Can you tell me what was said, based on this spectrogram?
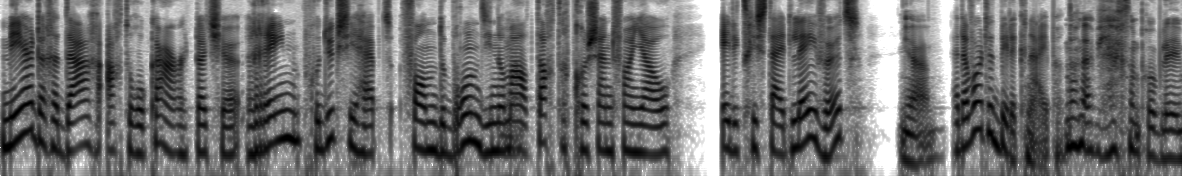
meerdere dagen achter elkaar dat je geen productie hebt van de bron die normaal 80% van jouw elektriciteit levert. Ja. En dan wordt het billen knijpen. Dan heb je echt een probleem.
